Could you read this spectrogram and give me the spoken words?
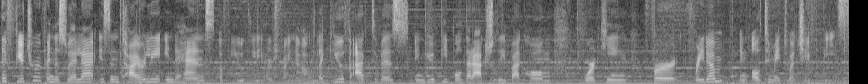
the future of Venezuela is entirely in the hands of youth leaders right now, like youth activists and youth people that are actually back home working for freedom and ultimately to achieve peace.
